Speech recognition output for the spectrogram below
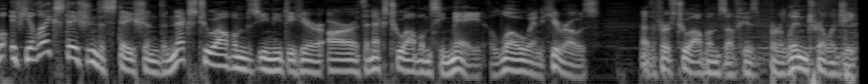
Well, if you like Station to Station, the next two albums you need to hear are the next two albums he made, Low and Heroes, uh, the first two albums of his Berlin trilogy.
